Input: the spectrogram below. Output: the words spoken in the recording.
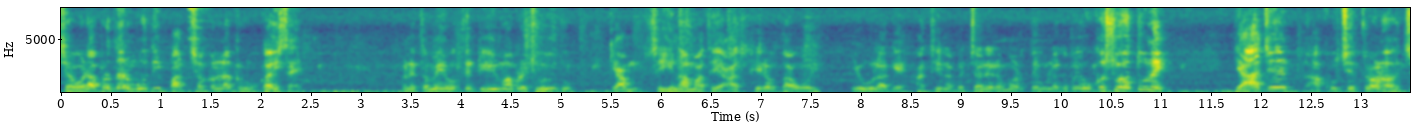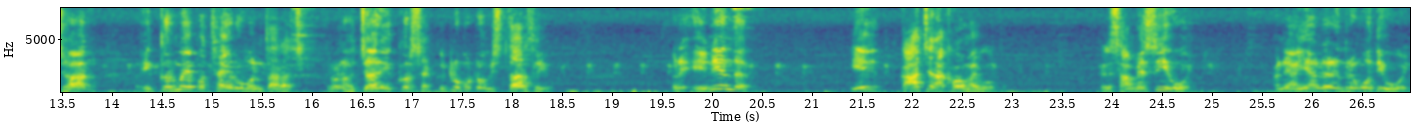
જ્યાં વડાપ્રધાન મોદી પાંચ છ કલાક રોકાય સાહેબ, અને તમે એ વખતે ટીવીમાં આપણે જોયું હતું કે આમ સિંહના માથે હાથ ફેરવતા હોય, એવું લાગે, હાથીના બચ્ચાને રમાડતા એવું લાગે, પણ એવું કશું હતું નહીં. ત્યાં જે આખું છે, ત્રણ હજાર એકરમાં એ પથરાયેલું વનતારા છે. ત્રણ હજાર એકર સાહેબ, કેટલો મોટો વિસ્તાર થયો. અને એની અંદર એ કાચ રાખવામાં આવ્યો હતો. એટલે સામે સિંહ હોય અને અહીંયા નરેન્દ્ર મોદી હોય.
